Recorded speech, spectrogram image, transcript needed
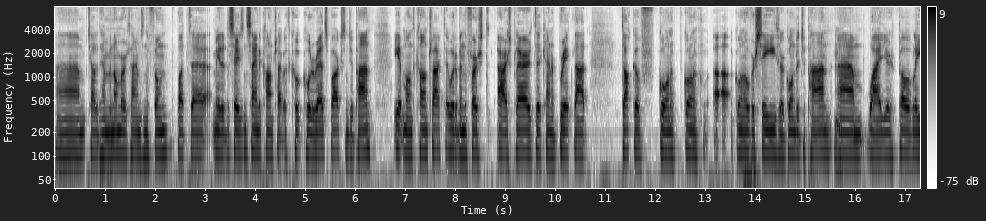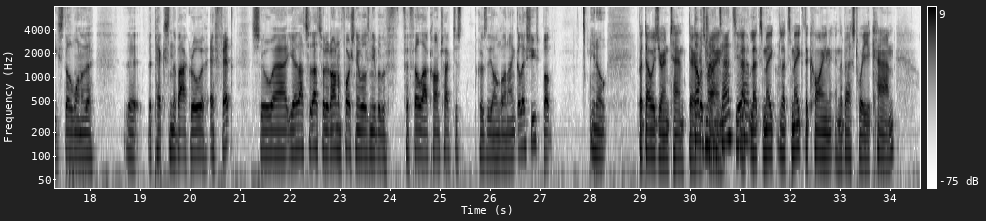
Um, chatted to him a number of times on the phone, but uh, made a decision, signed a contract with Coca-Cola Red Sparks in Japan, eight month contract. I would have been the first Irish player to kind of break that duck of going going uh, uh, going overseas or going to Japan, Hmm. um, while you're probably still one of the the, the picks in the back row if, if fit. So uh, yeah, that's what that's what it on. Unfortunately, I wasn't able to f- fulfil that contract just because of the ongoing ankle issues. But you know, But that was your intent there. That was my intent, yeah. Let, us make let's make the coin in the best way you can,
